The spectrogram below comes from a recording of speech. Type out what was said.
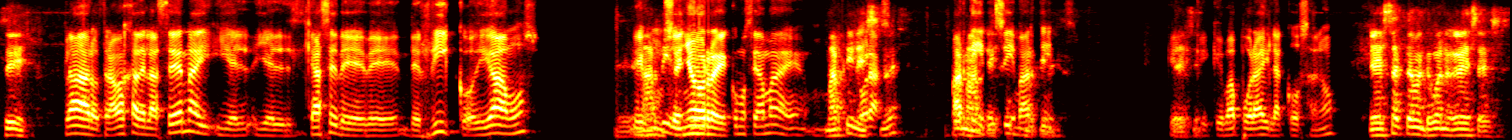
sí. Claro, trabaja De la Serna y, el, el, que hace de, rico, digamos, eh, es un señor, eh, ¿cómo se llama? Martínez, ¿no es? Martínez, sí, Martínez. Que, va por ahí la cosa, ¿no? Exactamente, bueno, es.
